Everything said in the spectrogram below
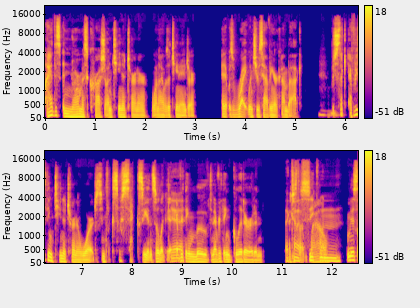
I had this enormous crush on Tina Turner when I was a teenager. And it was right when she was having her comeback. But just like everything Tina Turner wore, it just seemed like so sexy and so like Yeah. everything moved and everything glittered. And That I just kind of thought, wow. I mean, there's,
